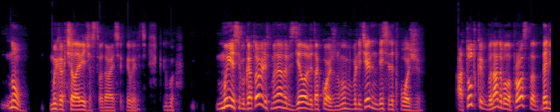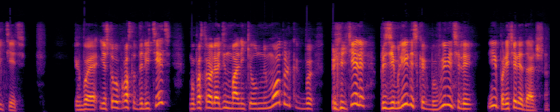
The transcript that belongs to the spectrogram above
ну, мы как человечество, давайте говорить, как бы, мы, если бы готовились, мы, наверное, сделали такое же, но мы бы полетели на 10 лет позже. А тут, как бы, надо было просто долететь. Как бы, и чтобы просто долететь, мы построили один маленький лунный модуль, как бы, прилетели, приземлились, как бы, вылетели и полетели дальше.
